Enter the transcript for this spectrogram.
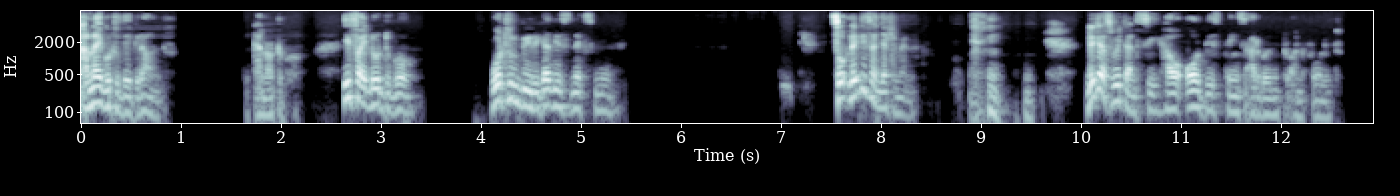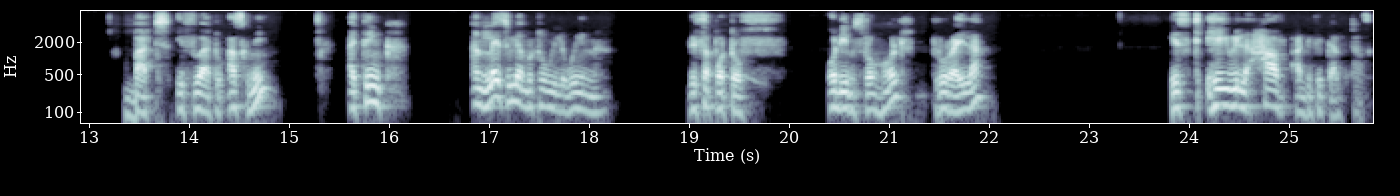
Can I go to the ground? I cannot go. If I don't go, what will be Rigathi's next move? So, ladies and gentlemen, let us wait and see how all these things are going to unfold. But if you are to ask me, I think unless William Ruto will win the support of ODM stronghold through Raila, he will have a difficult task.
